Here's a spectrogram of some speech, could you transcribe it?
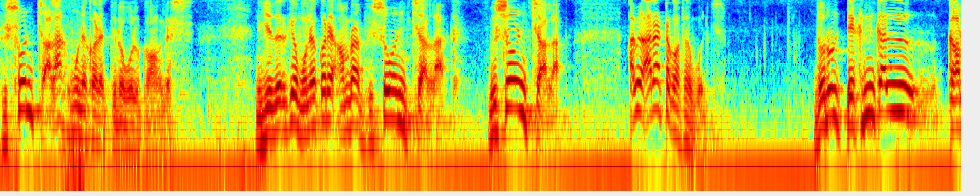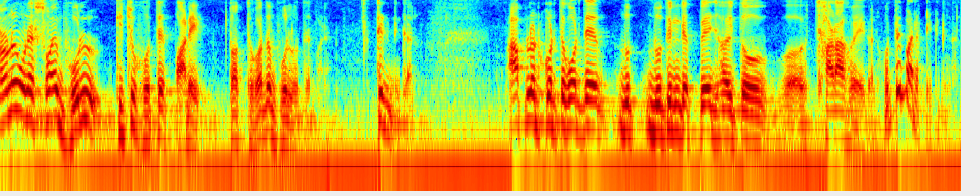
ভীষণ চালাক মনে করে তৃণমূল কংগ্রেস। নিজেদেরকে মনে করে আমরা ভীষণ চালাক। ভীষণ চালাক। আমি আর একটা কথা বলছি। ধরুন টেকনিক্যাল কারণে অনেক সময় ভুল কিছু হতে পারে, তথ্যগত ভুল হতে পারে। টেকনিক্যাল আপলোড করতে করতে দু- তিনটে পেজ হয়তো ছাড়া হয়ে গেল। হতে পারে টেকনিক্যাল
